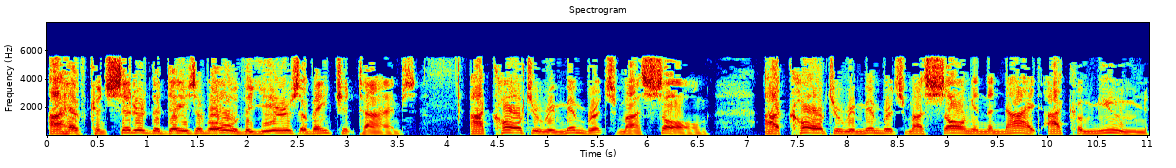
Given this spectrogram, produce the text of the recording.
I have considered the days of old, the years of ancient times. I call to remembrance my song. I call to remembrance my song in the night. I commune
